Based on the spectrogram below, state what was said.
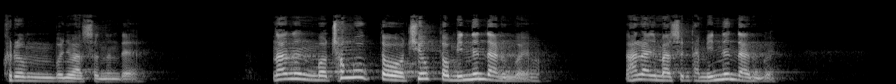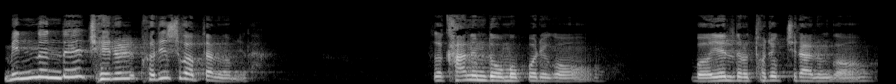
그런 분이 왔었는데 나는 뭐 천국도 지옥도 믿는다는 거예요. 하나님 말씀 다 믿는다는 거예요. 믿는데 죄를 버릴 수가 없다는 겁니다. 그래서 간음도 못 버리고 뭐 예를 들어 도적질하는 거,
